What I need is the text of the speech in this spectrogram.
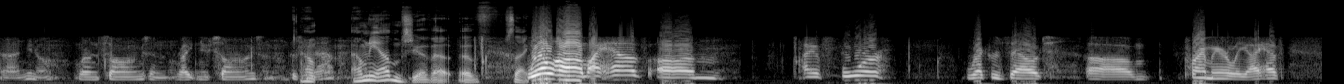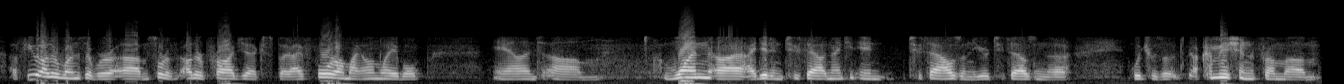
uh, you know, learn songs and write new songs and this and that. how many albums do you have out of Slack? Well, um, I have um, I have four records out. Um, primarily, I have a few other ones that were um, sort of other projects, but I have four on my own label, and um, one uh, I did in 2019 in 2000, year 2000, uh, which was a, a commission from um,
